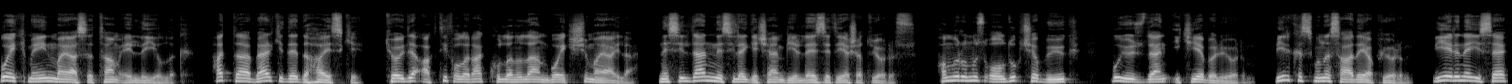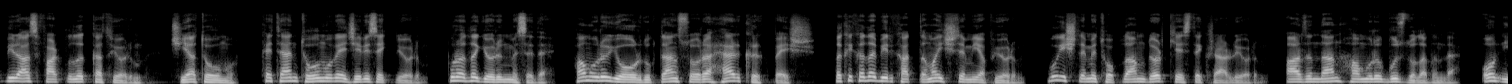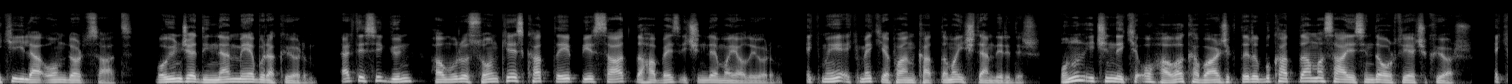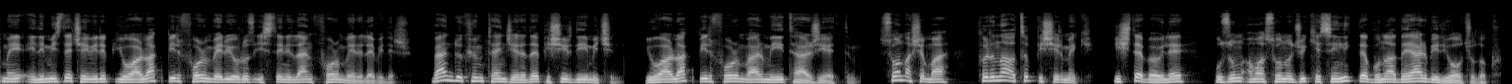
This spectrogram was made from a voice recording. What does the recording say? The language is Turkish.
Bu ekmeğin mayası tam 50 yıllık. Hatta belki de daha eski. Köyde aktif olarak kullanılan bu ekşi mayayla nesilden nesile geçen bir lezzeti yaşatıyoruz. Hamurumuz oldukça büyük, bu yüzden ikiye bölüyorum. Bir kısmını sade yapıyorum. Diğerine ise biraz farklılık katıyorum. Chia tohumu, keten tohumu ve ceviz ekliyorum. Burada görünmese de. Hamuru yoğurduktan sonra her 45 dakikada bir katlama işlemi yapıyorum. Bu işlemi toplam 4 kez tekrarlıyorum. Ardından hamuru buzdolabında 12 ila 14 saat boyunca dinlenmeye bırakıyorum. Ertesi gün hamuru son kez katlayıp bir saat daha bez içinde mayalıyorum. Ekmeği ekmek yapan katlama işlemleridir. Onun içindeki o hava kabarcıkları bu katlanma sayesinde ortaya çıkıyor. Ekmeği elimizde çevirip yuvarlak bir form veriyoruz istenilen form verilebilir. Ben döküm tencerede pişirdiğim için yuvarlak bir form vermeyi tercih ettim. Son aşama fırına atıp pişirmek. İşte böyle uzun ama sonucu kesinlikle buna değer bir yolculuk.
